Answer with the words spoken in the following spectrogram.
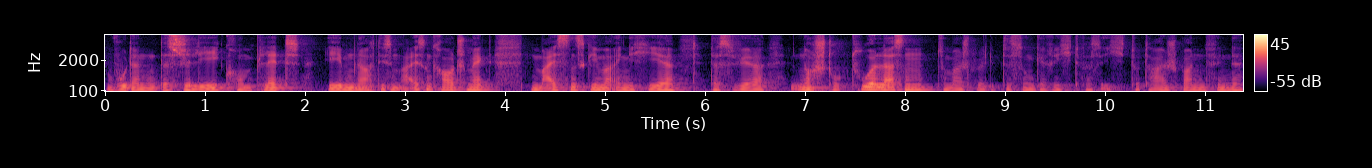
wo dann das Gelee komplett eben nach diesem Eisenkraut schmeckt. Meistens gehen wir eigentlich her, dass wir noch Struktur lassen. Zum Beispiel gibt es so ein Gericht, was ich total spannend finde,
